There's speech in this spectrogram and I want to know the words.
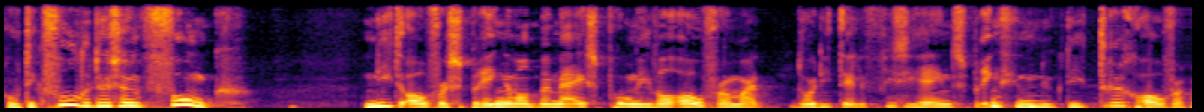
Goed, ik voelde dus een vonk niet overspringen. Want bij mij sprong hij wel over. Maar door die televisie heen springt hij nu niet terug over.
